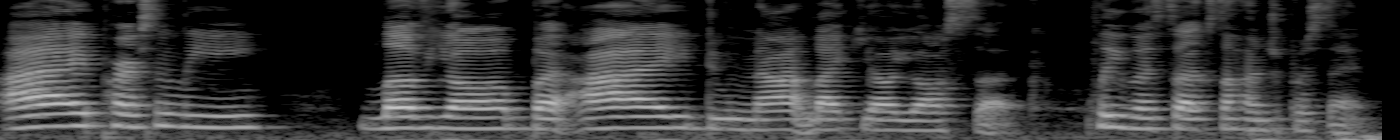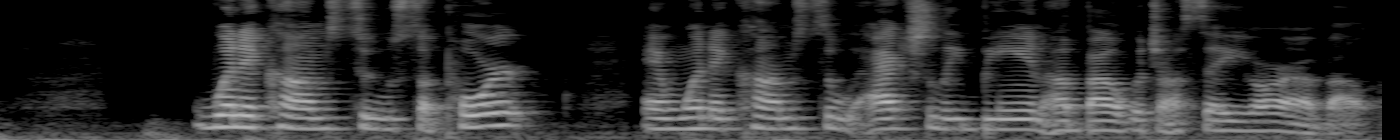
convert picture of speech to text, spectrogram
I personally love y'all, but I do not like y'all. Y'all suck. Cleveland sucks 100%. When it comes to support and when it comes to actually being about what y'all say you are about.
